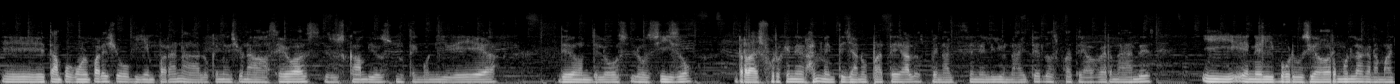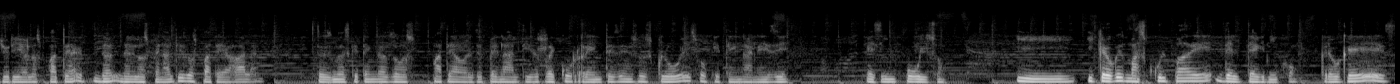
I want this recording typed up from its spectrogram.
Eh, tampoco me pareció bien para nada lo que mencionaba Sebas, esos cambios no tengo ni idea de dónde los, los hizo. Rashford generalmente ya no patea los penaltis en el United, los patea Fernández y en el Borussia Dortmund la gran mayoría de los, de, los penaltis los patea Haaland. Entonces no es que tengas dos pateadores de penaltis recurrentes en sus clubes o que tengan ese, ese impulso. Y, creo que es más culpa del técnico. Creo que es,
